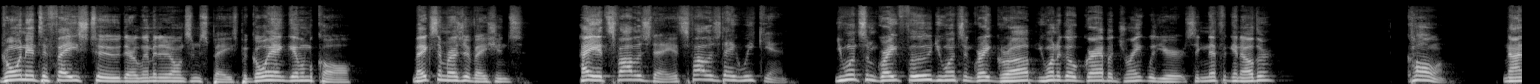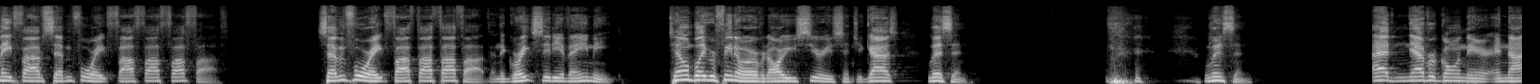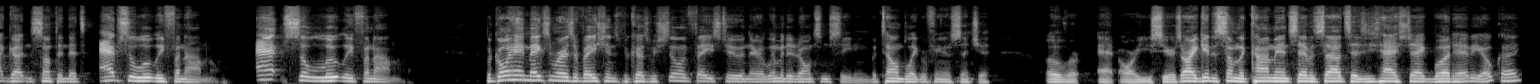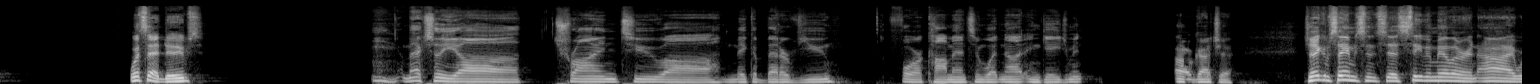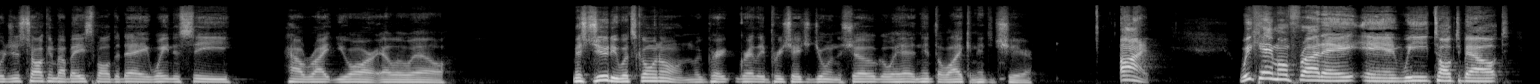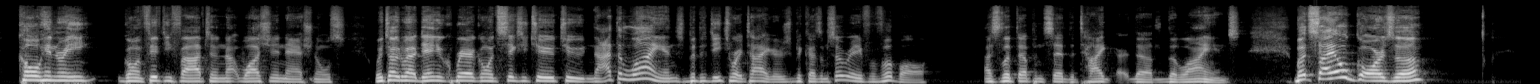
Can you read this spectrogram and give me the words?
Going into phase two, they're limited on some space, but go ahead and give them a call. Make some reservations. Hey, it's Father's Day. It's Father's Day weekend. You want some great food? You want some great grub? You want to go grab a drink with your significant other? Call them 985 748 5555. 748 5555 in the great city of Amite. Tell them Blake Ruffino over at Are You Serious sent you. Guys, listen. listen. I've never gone there and not gotten something that's absolutely phenomenal. Absolutely phenomenal. But go ahead and make some reservations because we're still in phase two and they're limited on some seating. But tell them Blake Ruffino sent you over at Are You Serious? All right, get to some of the comments. Seven Side says he's hashtag Bud Heavy. Okay. What's that, Dubes? I'm actually uh, trying to uh, make a better view for comments and whatnot, engagement. Oh, gotcha. Jacob Samuelson says Stephen Miller and I were just talking about baseball today, waiting to see how right you are. LOL. Miss Judy, what's going on? We greatly appreciate you joining the show. Go ahead and hit the like and hit the share. All right. We came on Friday and we talked about Cole Henry going 55 to the Washington Nationals. We talked about Daniel Cabrera going 62 to not the Lions, but the Detroit Tigers because I'm so ready for football. I slipped up and said the Tiger, the, the Lions. But Saul Garza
